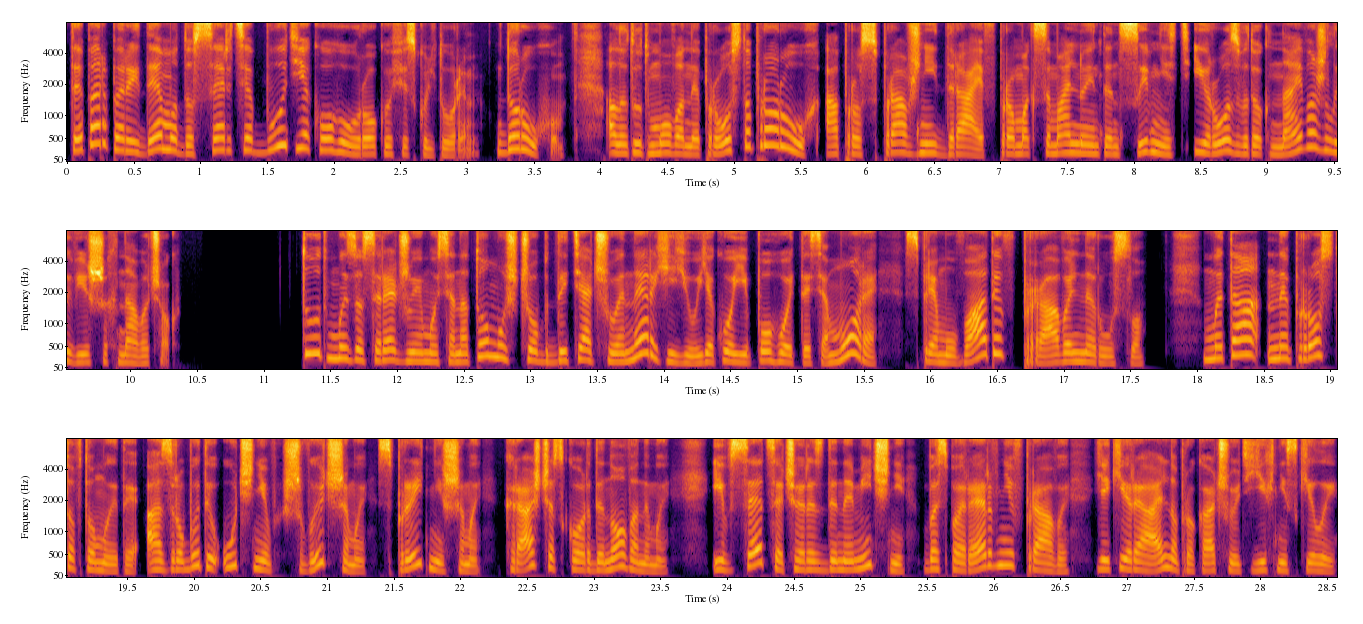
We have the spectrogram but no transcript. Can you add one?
Тепер перейдемо до серця будь-якого уроку фізкультури – до руху. Але тут мова не просто про рух, а про справжній драйв, про максимальну інтенсивність і розвиток найважливіших навичок. Тут ми зосереджуємося на тому, щоб дитячу енергію, якої погодьтеся море, спрямувати в правильне русло. Мета не просто втомити, а зробити учнів швидшими, спритнішими, краще скоординованими. І все це через динамічні, безперервні вправи, які реально прокачують їхні скіли.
